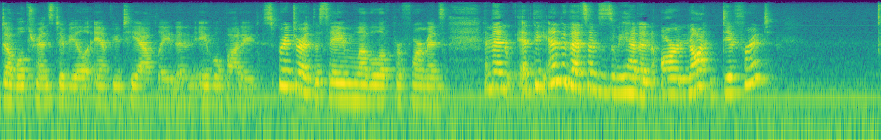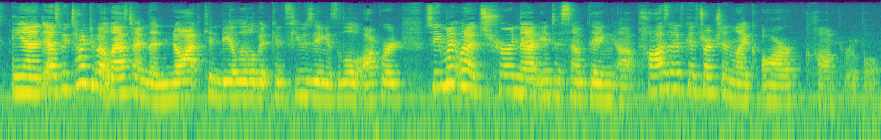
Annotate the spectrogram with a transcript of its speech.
double transtibial amputee athlete and an able-bodied sprinter at the same level of performance. And then at the end of that sentence, we had an are not different, and as we talked about last time, the not can be a little bit confusing, it's a little awkward. So you might want to turn that into something uh, positive construction like are comparable.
